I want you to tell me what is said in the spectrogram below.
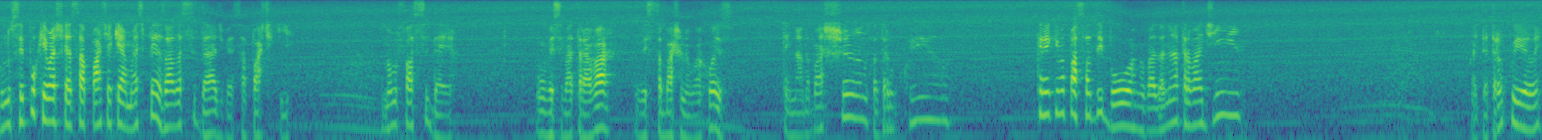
Eu não sei porquê, mas acho que essa parte aqui é a mais pesada da cidade, velho. Essa parte aqui. Não faço ideia. Vamos ver se vai travar. Ver se tá baixando alguma coisa. Não tem nada baixando, tá tranquilo. Creio que vai passar de boa, não vai dar nenhuma travadinha. Vai tá tranquilo, hein?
